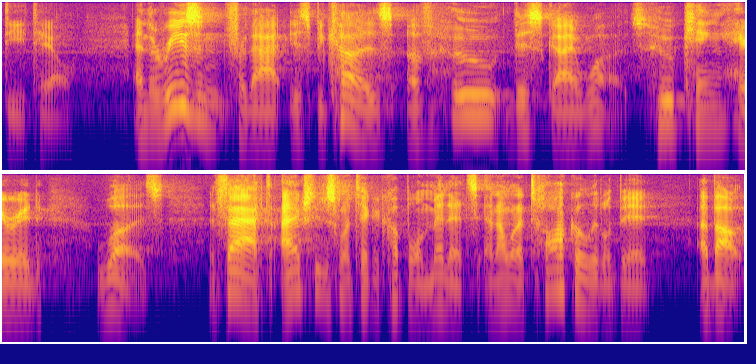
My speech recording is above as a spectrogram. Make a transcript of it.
detail. And the reason for that is because of who this guy was, who King Herod was. In fact, I actually just want to take a couple of minutes and I want to talk a little bit about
